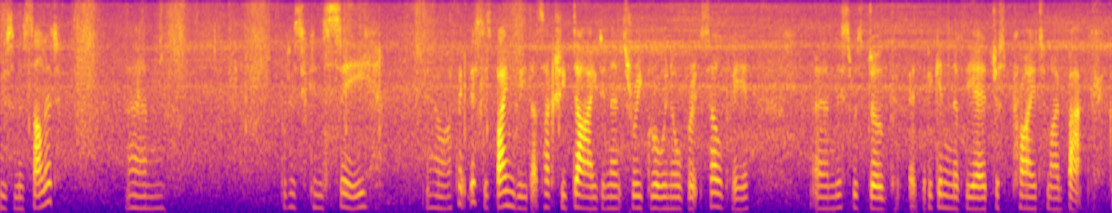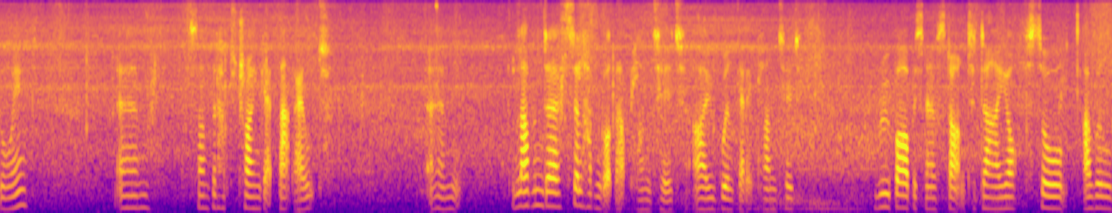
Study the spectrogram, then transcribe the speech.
use them as salad. Um, but as you can see you know I think this is bindweed that's actually died and then it's regrowing over itself here um, this was dug at the beginning of the year just prior to my back going. Um, so I'm going to have to try and get that out. Um, lavender, still haven't got that planted. I will get it planted. Rhubarb is now starting to die off, so I will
